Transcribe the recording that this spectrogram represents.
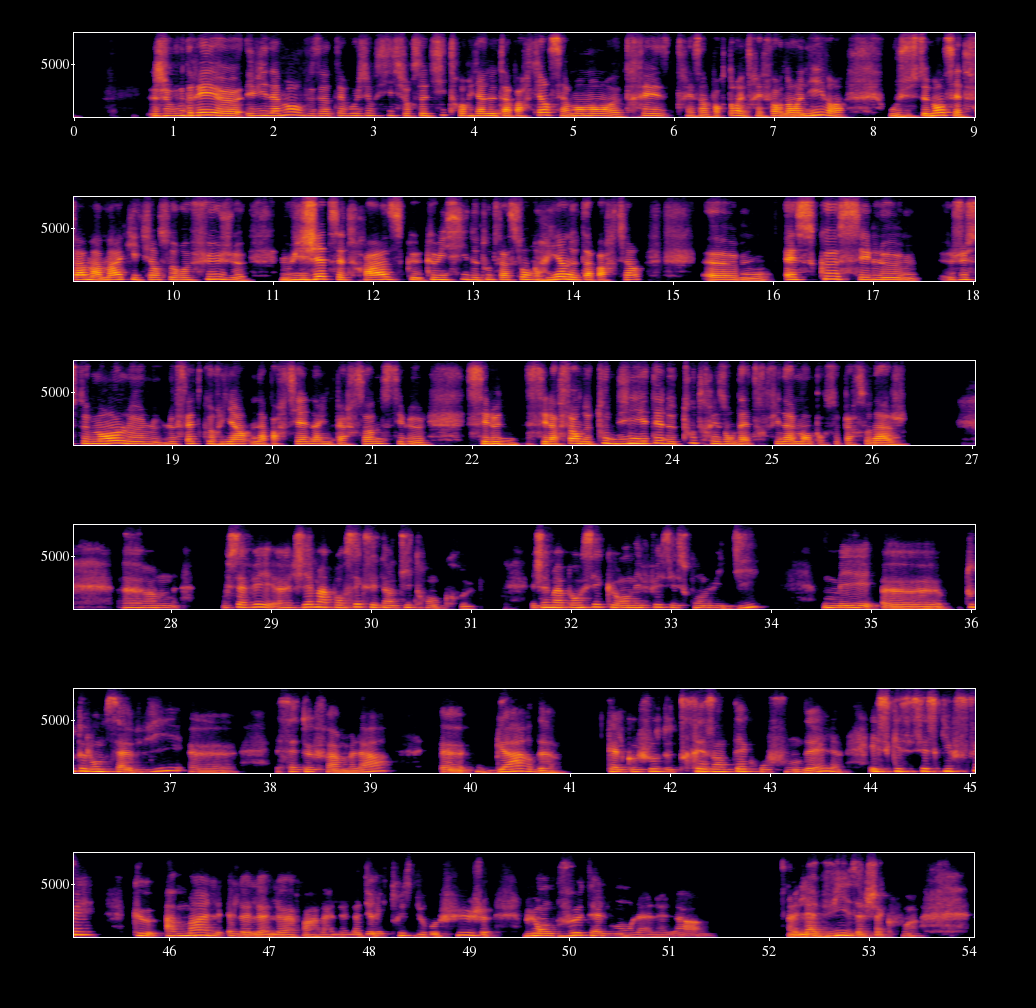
Je voudrais euh, évidemment vous interroger aussi sur ce titre, Rien ne t'appartient. C'est un moment euh, très, très important et très fort dans le livre où justement cette femme, Ama, qui tient ce refuge, lui jette cette phrase que, ici, de toute façon, rien ne t'appartient. Euh, est-ce que c'est le, justement le, fait que rien n'appartienne à une personne, c'est le, la fin de toute dignité, de toute raison d'être finalement pour ce personnage? Vous savez, euh, j'aime à penser que c'est un titre en creux. J'aime à penser qu'en effet, c'est ce qu'on lui dit, mais tout au long de sa vie, cette femme-là garde quelque chose de très intègre au fond d'elle. Et c'est ce qui fait que Amal, la, directrice du refuge, lui en veut tellement, la, vise à chaque fois.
